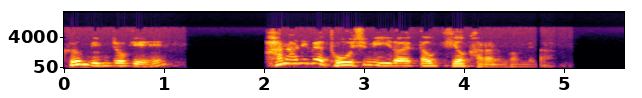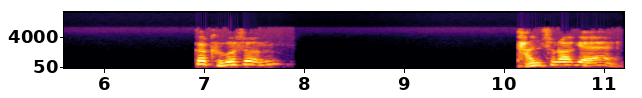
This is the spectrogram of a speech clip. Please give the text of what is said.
그 민족이 하나님의 도우심이 이러했다고 기억하라는 겁니다. 그러니까 그것은 단순하게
